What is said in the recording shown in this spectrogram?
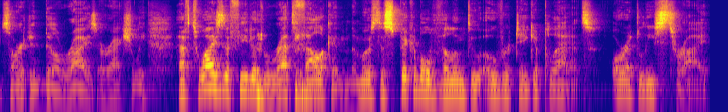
Sergeant Bill Rizer actually, have twice defeated Red Falcon, the most despicable villain to overtake a planet, or at least try.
